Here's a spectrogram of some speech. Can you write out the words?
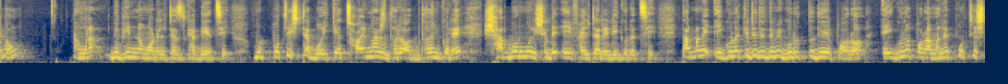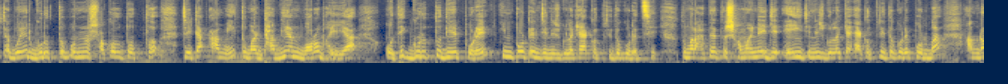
এবং আমরা বিভিন্ন মডেল টেস্ট ঘাটিয়েছি। মোট পঁচিশটা বইকে ছয় মাস ধরে অধ্যয়ন করে সারমর্ম হিসেবে এই ফাইলটা রেডি করেছি। তার মানে এগুলাকে যদি তুমি গুরুত্ব দিয়ে পড়ো, এইগুলো পড়া মানে পঁচিশটা বইয়ের গুরুত্বপূর্ণ সকল তথ্য যেটা আমি তোমার ঢাবিয়ান বড় ভাইয়া অধিক গুরুত্ব দিয়ে পড়ে ইম্পর্টেন্ট জিনিসগুলোকে একত্রিত করেছি। তোমার হাতে এত সময় নেই যে এই জিনিসগুলোকে একত্রিত করে পড়বা। আমরা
